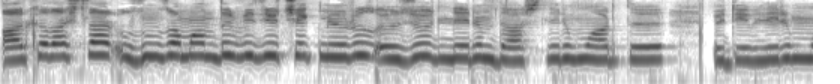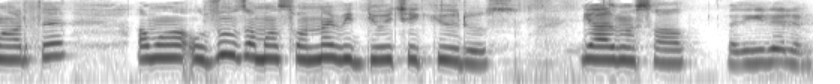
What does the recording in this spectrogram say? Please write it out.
Arkadaşlar uzun zamandır video çekmiyoruz. Özür dilerim. Derslerim vardı, ödevlerim vardı. Ama uzun zaman sonra videoyu çekiyoruz. Gel Masal. Hadi gidelim.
